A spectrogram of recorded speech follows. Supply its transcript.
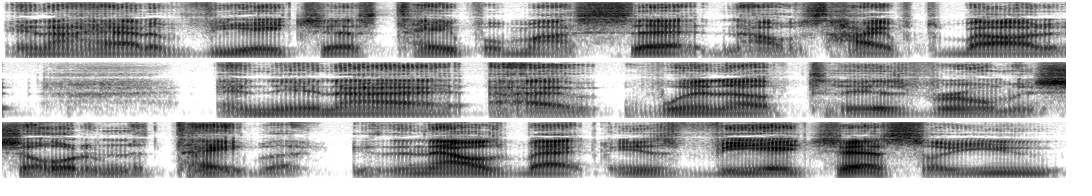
And I had a VHS tape of my set and I was hyped about it. And then I, I went up to his room and showed him the tape. And that was back. It's VHS, so you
